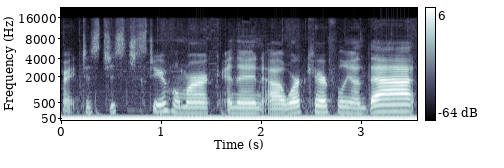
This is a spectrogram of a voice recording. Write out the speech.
Alright, just, just, just do your homework, and then uh, work carefully on that.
